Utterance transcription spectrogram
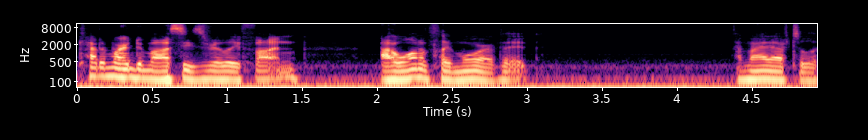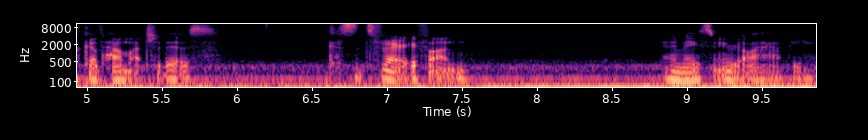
Katamari Damacy is really fun. I want to play more of it. I might have to look up how much it is, because it's very fun and it makes me real happy.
